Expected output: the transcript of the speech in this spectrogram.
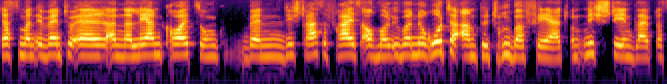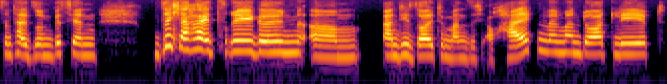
Dass man eventuell an einer leeren Kreuzung, wenn die Straße frei ist, auch mal über eine rote Ampel drüber fährt und nicht stehen bleibt. Das sind halt so ein bisschen Sicherheitsregeln, ähm, an die sollte man sich auch halten, wenn man dort lebt.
